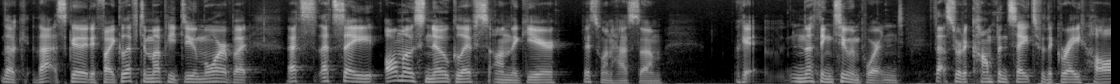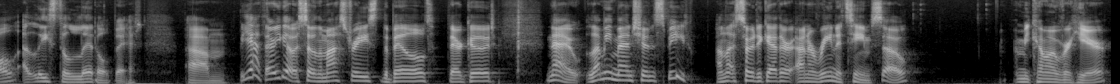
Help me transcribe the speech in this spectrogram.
look, that's good. If I glyphed him up, he'd do more. But let's, let's say almost no glyphs on the gear. This one has some. Okay, nothing too important. That sort of compensates for the Great Hall, at least a little bit. Um, but yeah, there you go. So the masteries, the build, they're good. Now, let me mention speed. And let's throw together an arena team. So, let me come over here.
